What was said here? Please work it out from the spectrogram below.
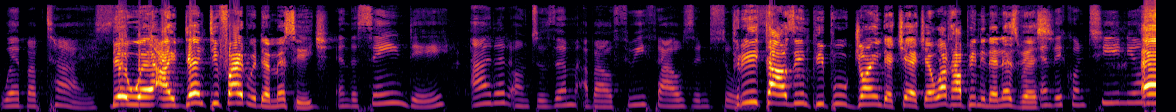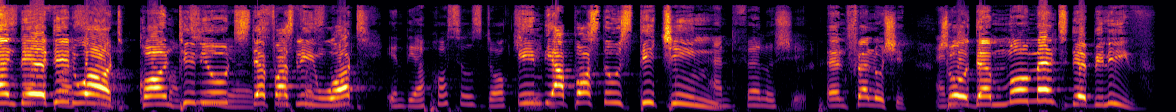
were baptized, They were identified with the message. and the same day added unto them about 3,000 souls. 3,000 people joined the church. And what happened in the next verse? And they continued. And they did what? Continued steadfastly in what? In the apostles' doctrine. In the apostles' teaching and fellowship. and fellowship. And- so the moment they believe,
